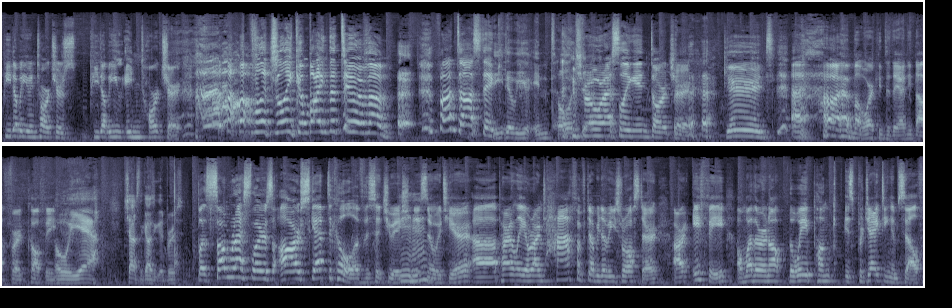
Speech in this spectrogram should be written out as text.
PW and Torture's PW in torture. I've literally combined the two of them. Fantastic. PW in torture. Pro wrestling in torture. Good. Uh, I'm not working today. I need that third coffee. Oh yeah. Shout out to the guys at Good Bruce. But some wrestlers are skeptical of the situation, mm-hmm. it's noted here. Uh, apparently, around half of WWE's roster are iffy on whether or not the way Punk is projecting himself,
